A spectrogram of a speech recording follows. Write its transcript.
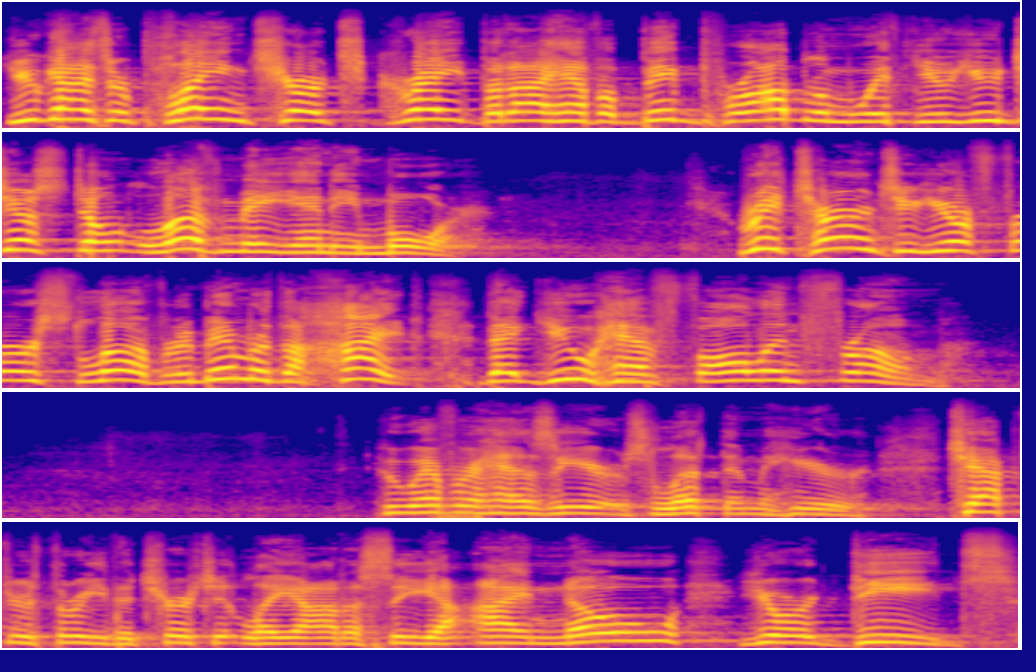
You guys are playing church great, but I have a big problem with you. You just don't love me anymore. Return to your first love. Remember the height that you have fallen from. Whoever has ears, let them hear. Chapter 3, the church at Laodicea I know your deeds.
